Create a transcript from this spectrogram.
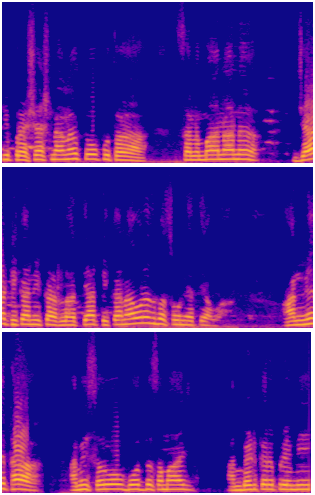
की प्रशासनानं तो पुतळा सन्मानानं ज्या ठिकाणी काढला त्या ठिकाणावरच बसवण्यात यावा. अन्यथा आम्ही सर्व बौद्ध समाज आंबेडकर प्रेमी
